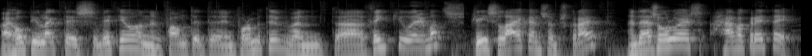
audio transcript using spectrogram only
I hope you liked this video and found it informative and uh, thank you very much. Please like and subscribe and as always have a great day.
